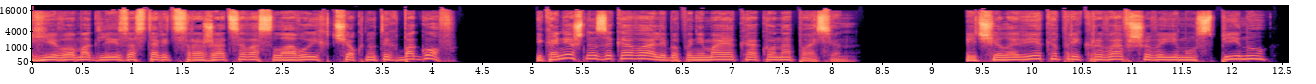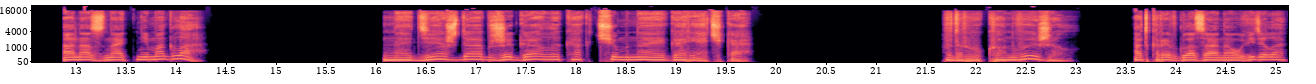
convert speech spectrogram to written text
Его могли заставить сражаться во славу их чокнутых богов и, конечно, заковали бы, понимая, как он опасен. И человека, прикрывавшего ему спину, она знать не могла. Надежда обжигала, как чумная горячка. Вдруг он выжил. Открыв глаза, она увидела,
